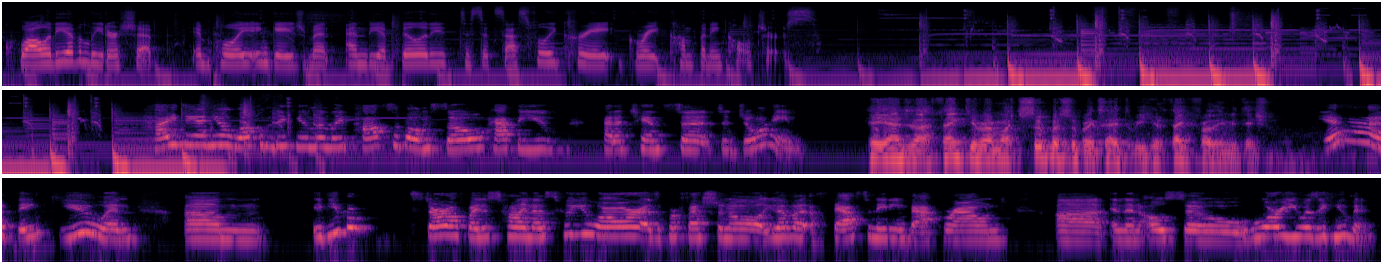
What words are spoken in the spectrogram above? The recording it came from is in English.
quality of leadership, employee engagement, and the ability to successfully create great company cultures. Hi, Daniel. Welcome to Humanly Possible. I'm so happy you've had a chance to, to join. Hey, Angela. Thank you very much. Super, super excited to be here. Thank you for the invitation. Yeah, thank you. And um, if you can start off by just telling us who you are as a professional. You have a, fascinating background, uh, and then also who are you as a human?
